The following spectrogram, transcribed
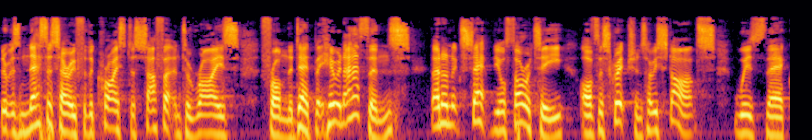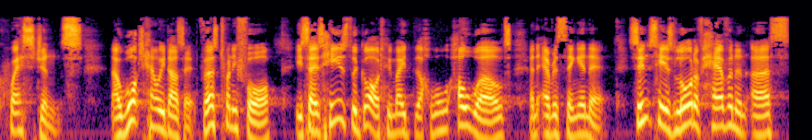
that it was necessary for the Christ to suffer and to rise from the dead. But here in Athens, they don't accept the authority of the scripture. so he starts with their questions. Now watch how he does it. Verse 24, he says, He is the God who made the whole world and everything in it. Since he is Lord of heaven and earth,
